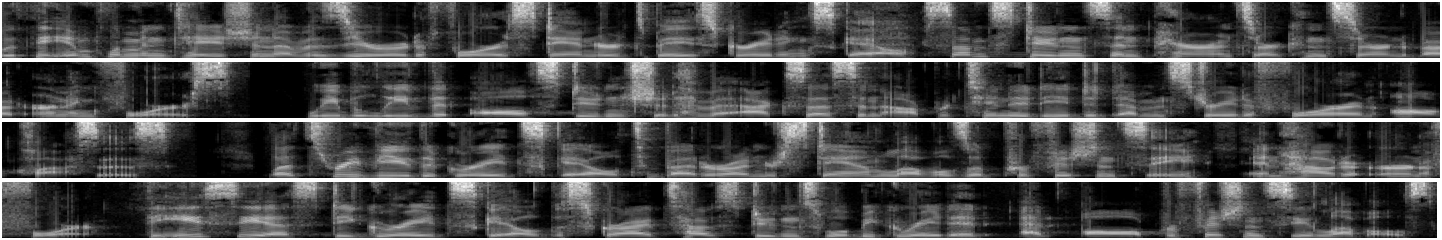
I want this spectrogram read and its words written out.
With the implementation of a 0 to 4 standards based grading scale, some students and parents are concerned about earning fours. We believe that all students should have access and opportunity to demonstrate a 4 in all classes. Let's review the grade scale to better understand levels of proficiency and how to earn a 4. The ECSD grade scale describes how students will be graded at all proficiency levels.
